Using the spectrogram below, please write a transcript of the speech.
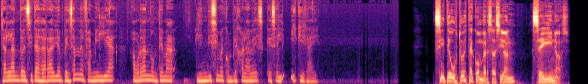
charlando en citas de radio, pensando en familia, abordando un tema lindísimo y complejo a la vez, que es el Ikigai. Si te gustó esta conversación, seguinos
